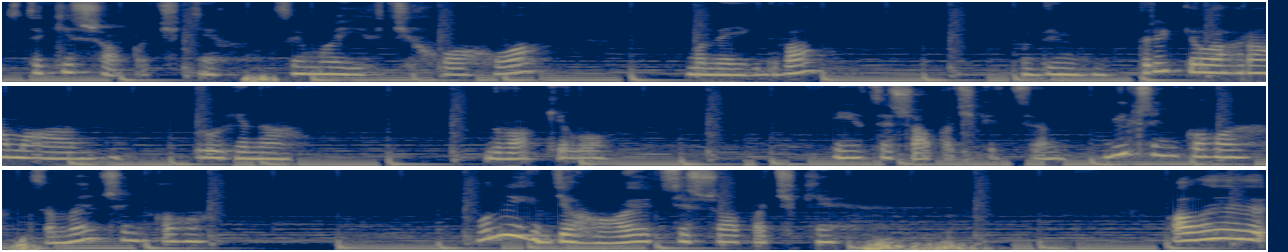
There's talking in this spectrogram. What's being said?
Ось такі шапочки. Це моїх чихуахуа. У мене їх два. Один 3 кг, а другий на 2 кг. І це шапочки. Це більшенького, це меншенького. Вони їх вдягають, ці шапочки. Але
